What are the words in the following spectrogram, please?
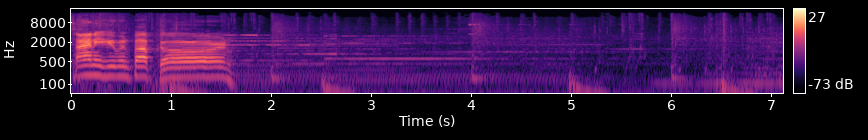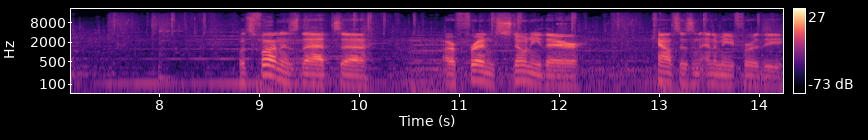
Tiny human popcorn! What's fun is that uh, our friend Stony there counts as an enemy for the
